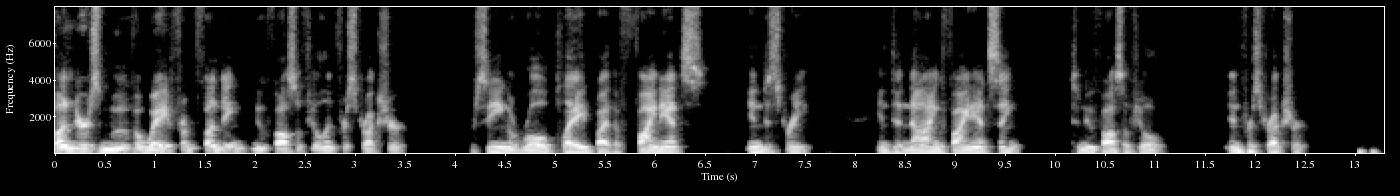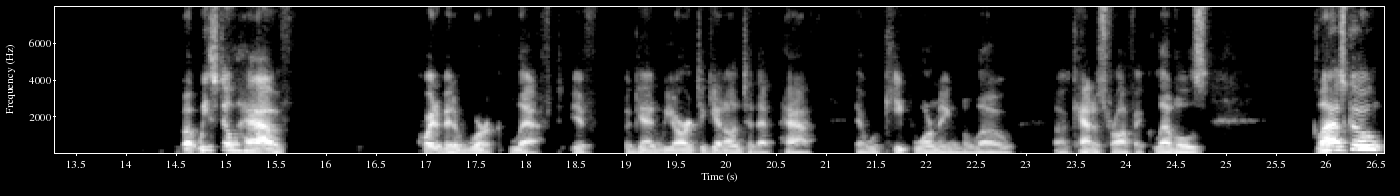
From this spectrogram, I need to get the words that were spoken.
funders move away from funding new fossil fuel infrastructure. We're seeing a role played by the finance industry in denying financing to new fossil fuel infrastructure but we still have quite a bit of work left if, again, we are to get onto that path that will keep warming below uh, catastrophic levels. Glasgow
